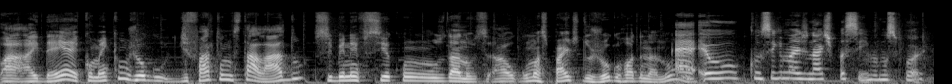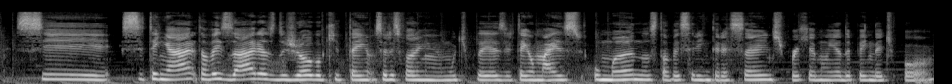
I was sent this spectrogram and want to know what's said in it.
a, a ideia é como é que um jogo de fato instalado se beneficia com os da nuvem. Algumas partes do jogo rodam na nuvem? É, eu consigo imaginar, tipo assim, vamos supor. Se, se tem área, talvez áreas do jogo que tenham, se eles forem multiplayer e tenham mais humanos, talvez seria interessante, porque não ia depender, tipo,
